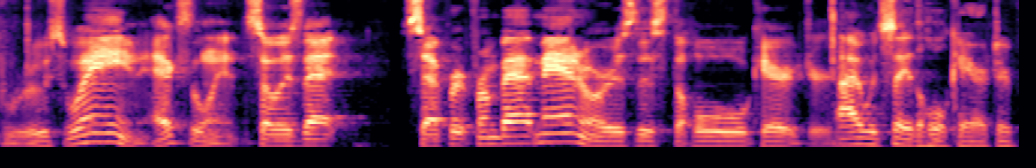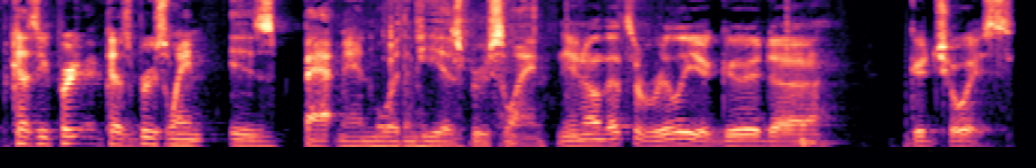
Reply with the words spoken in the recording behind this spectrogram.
Bruce Wayne. Excellent. So is that separate from Batman, or is this the whole character? I would say the whole character because he because Bruce Wayne is Batman more than he is Bruce Wayne. You know, that's a really a good uh, good choice.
